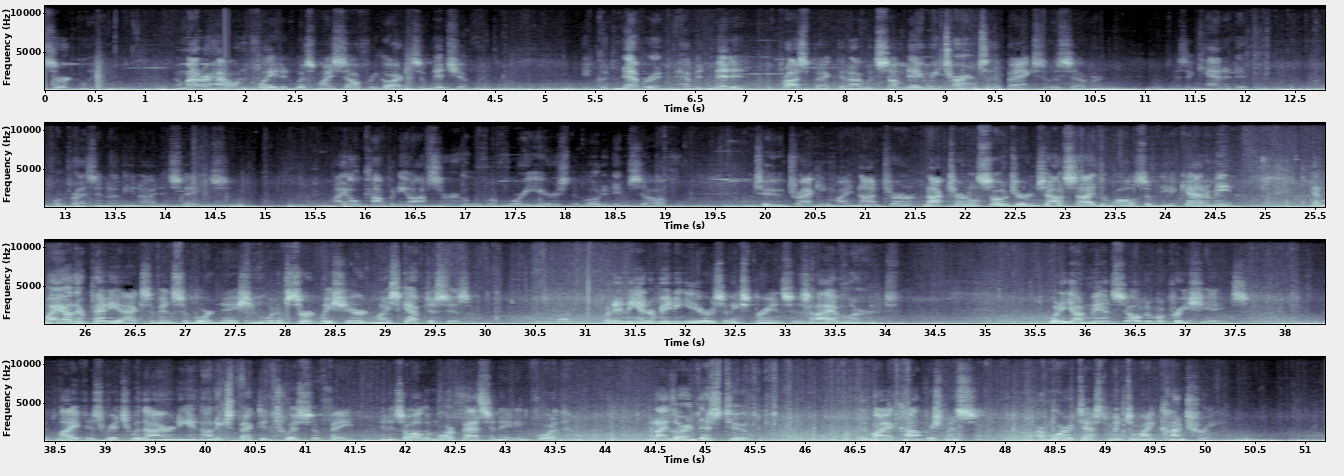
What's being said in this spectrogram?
certainly, no matter how inflated was my self-regard as a midshipman, it could never have admitted the prospect that I would someday return to the banks of the Severn as a candidate for President of the United States. My old company officer, who for four years devoted himself to tracking my nocturnal sojourns outside the walls of the Academy, and my other petty acts of insubordination would have certainly shared my skepticism. But in the intervening years and experiences, I have learned what a young man seldom appreciates that life is rich with irony and unexpected twists of fate, and is all the more fascinating for them. And I learned this too that my accomplishments are more a testament to my country,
